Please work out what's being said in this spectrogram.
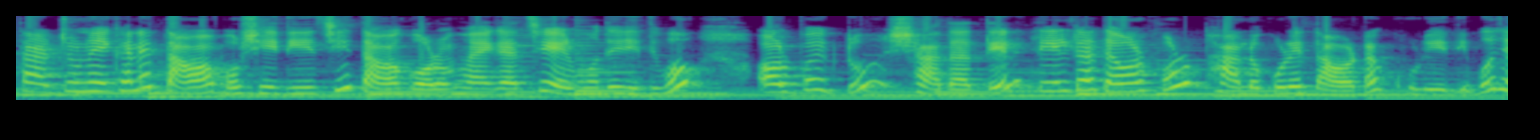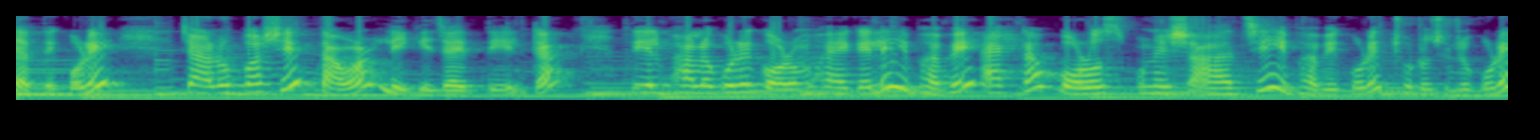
তার জন্য এখানে তাওয়া বসিয়ে দিয়েছি, তাওয়া গরম হয়ে গেছে। এর মধ্যে দিয়ে দিব অল্প একটু সাদা তেল। তেলটা দেওয়ার পর ভালো করে তাওয়াটা ঘুরিয়ে দিব যাতে করে চারোপাশে তাওয়ার লেগে যায় তেলটা। তেল ভালো করে গরম হয়ে গেলে এভাবে একটা বড় স্পুনের সাহায্যে এভাবে করে ছোট ছোট করে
